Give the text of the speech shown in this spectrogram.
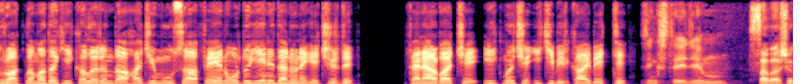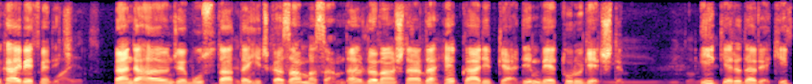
duraklama dakikalarında Hacı Musa Feyenoord'u yeniden öne geçirdi. Fenerbahçe ilk maçı 2-1 kaybetti. Savaşı kaybetmedik. Ben daha önce bu statta hiç kazanmasam da rövanşlarda hep galip geldim ve turu geçtim. İlk yarıda rakip,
